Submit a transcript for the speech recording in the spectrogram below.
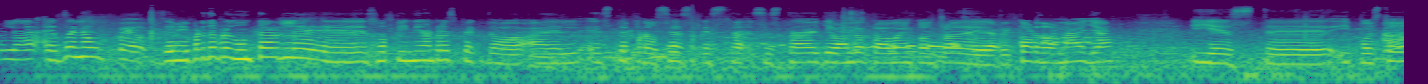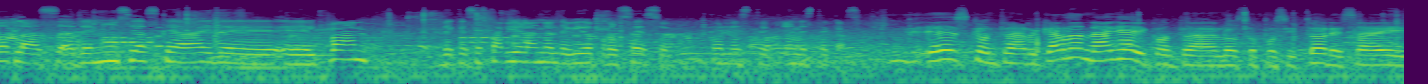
Hola, eh, bueno, de mi parte preguntarle eh, su opinión respecto a este proceso que se está llevando a cabo en contra de Ricardo Anaya y este y pues todas las denuncias que hay del PAN de que se está violando el debido proceso con este en este caso. Es contra Ricardo Anaya y contra los opositores. Hay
